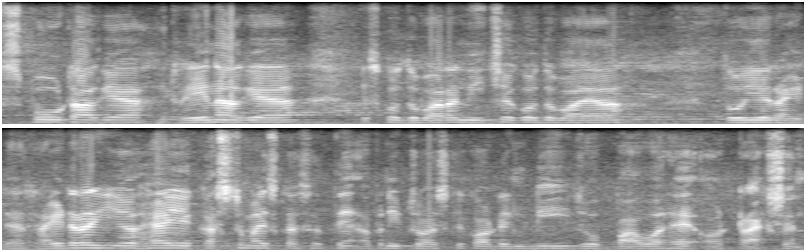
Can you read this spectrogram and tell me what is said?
स्पोर्ट आ गया रेन आ गया, इसको दोबारा नीचे को दबाया तो ये राइडर राइडर जो है, ये कस्टमाइज़ कर सकते हैं अपनी चॉइस के अकॉर्डिंगली जो पावर है और ट्रैक्शन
